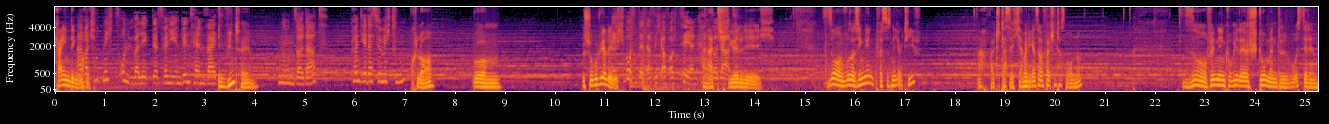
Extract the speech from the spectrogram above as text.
kein Ding mach Aber ich. tut nichts Unüberlegtes, wenn ihr in Windhelm seid. In Windhelm. Nun, Soldat, könnt ihr das für mich tun? Klar. Ähm. Ist so gut wie erledigt. Ich wusste, dass ich auf euch zählen kann, Soldat. Natürlich. So, und wo soll es hingehen? Quest ist nicht aktiv. Ach, falsche Taste. Ich habe mir die ganze Zeit auf falschen Tasten rum, ne? So, finde den Kurier der Sturmmäntel. Wo ist der denn?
